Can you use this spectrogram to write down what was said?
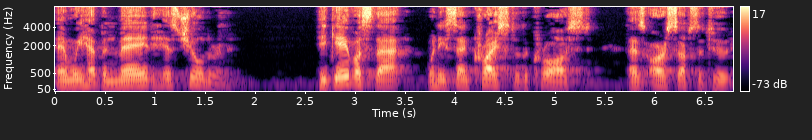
And we have been made His children. He gave us that when He sent Christ to the cross as our substitute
